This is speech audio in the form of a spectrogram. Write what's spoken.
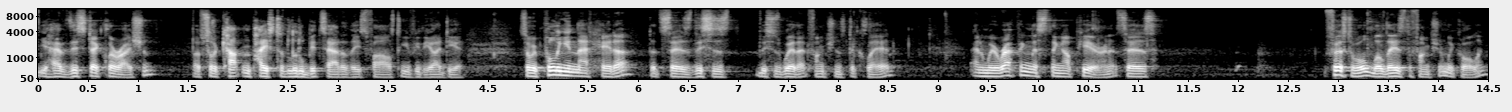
you have this declaration. I've sort of cut and pasted little bits out of these files to give you the idea. So we're pulling in that header that says this is, this is where that function is declared. And we're wrapping this thing up here and it says, first of all, well, there's the function we're calling,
